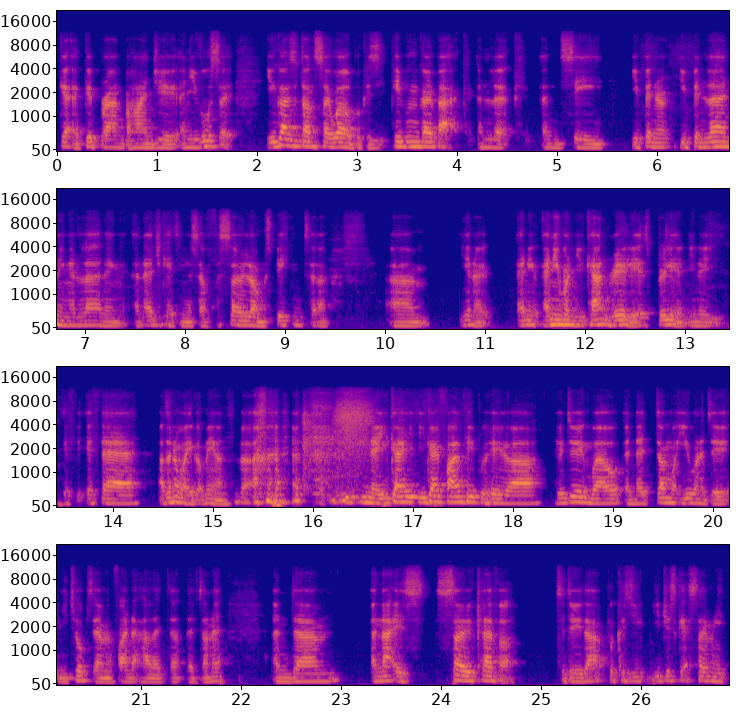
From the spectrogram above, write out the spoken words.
get a good brand behind you, and you've also you guys have done so well because people can go back and look and see you've been you've been learning and learning and educating yourself for so long, speaking to um, you know any anyone you can really. It's brilliant you know if, if they're i don't know why you got me on but you, you, know you go you go find people who are who are doing well and they've done what you want to do and you talk to them and find out how they've done, they've done it. And um and that is so clever to do that because you you just get so many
